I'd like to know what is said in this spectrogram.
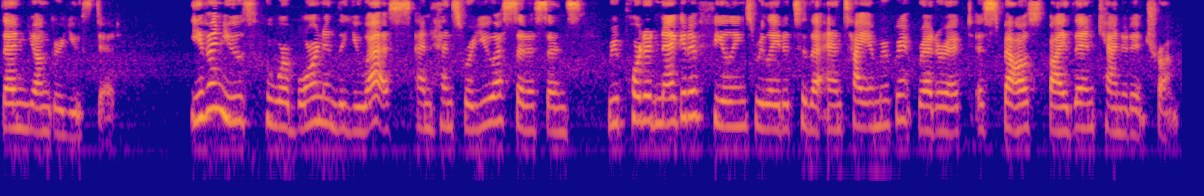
than younger youth did. Even youth who were born in the U.S. and hence were U.S. citizens reported negative feelings related to the anti-immigrant rhetoric espoused by then-candidate Trump.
